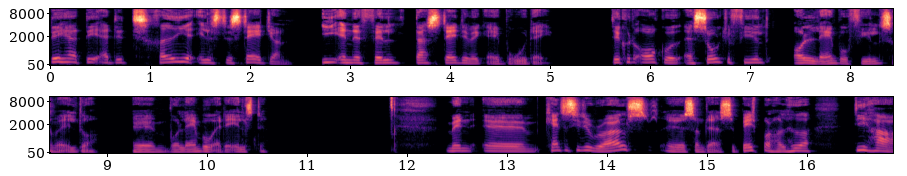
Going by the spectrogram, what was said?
Det her, det er det tredje ældste stadion i NFL, der stadigvæk er i brug i dag. Det kunne overgået af Soldier Field og Lambeau Field, som er ældre. øhm, hvor Lambeau er det ældste. Men øh, Kansas City Royals, øh, som deres baseballhold hedder, de har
